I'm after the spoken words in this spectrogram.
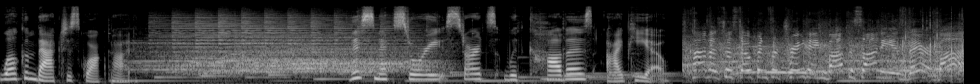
Welcome back to Squawk Pod. This next story starts with Cava's IPO. Cava's just open for trading. Bob Pisani is there. Bob.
